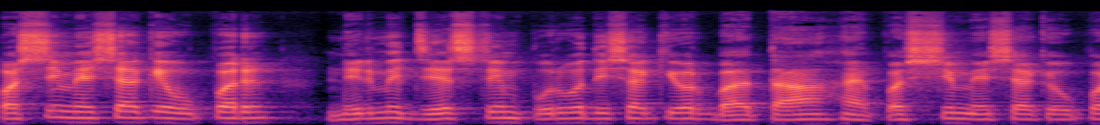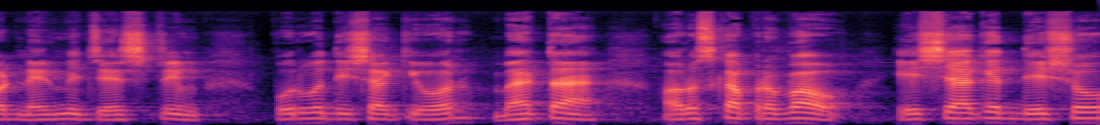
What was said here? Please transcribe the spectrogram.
पश्चिम एशिया के ऊपर निर्मित जेट स्ट्रीम पूर्व दिशा की ओर बहता है। पश्चिम एशिया के ऊपर निर्मित जेट स्ट्रीम पूर्व दिशा की ओर बहता है और उसका प्रभाव एशिया के देशों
